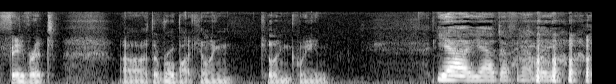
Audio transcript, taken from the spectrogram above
favorite. Uh, the robot killing killing Queen. Yeah, yeah, definitely.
